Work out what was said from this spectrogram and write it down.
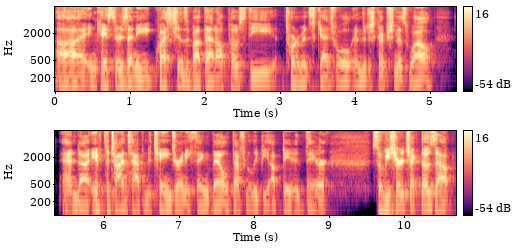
Uh, in case there's any questions about that, I'll post the tournament schedule in the description as well. And uh, if the times happen to change or anything, they'll definitely be updated there. So be sure to check those out.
